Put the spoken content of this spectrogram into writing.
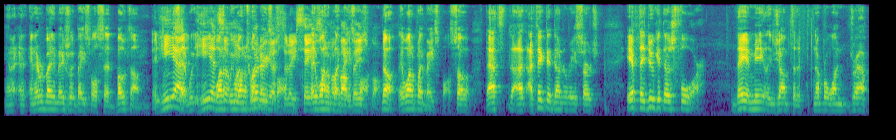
and, and, and everybody in Major League Baseball said both of them. And he said, had- he had wanna- something on play Twitter baseball. yesterday saying they wanna play about baseball. No, they want to play baseball. So that's I I think they've done the research. If they do get those four, they immediately jump to the number one draft,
